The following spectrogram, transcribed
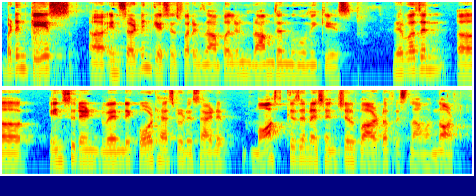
But in case, uh, in certain cases, for example, in Ram Janmabhoomi case, there was an uh, incident when the court has to decide if mosque is an essential part of Islam or not,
